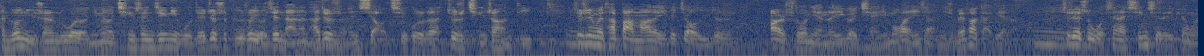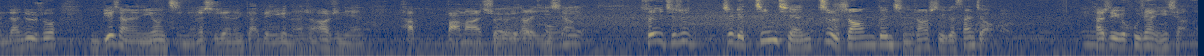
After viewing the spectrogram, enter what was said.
很多女生如果有你们有亲身经历，我觉得就是比如说有些男的他就是很小气，或者说他就是情商很低，嗯就是因为他爸妈的一个教育，就是二十多年的一个潜移默化的影响，你是没法改变的。嗯这就是我现在新写的一篇文章，就是说你别想着你用几年的时间能改变一个男生二十年他爸妈社会对他的影响。所以其实这个金钱、智商跟情商是一个三角，它是一个互相影响的。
